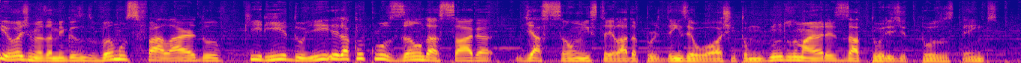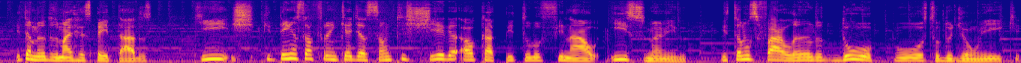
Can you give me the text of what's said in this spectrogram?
E hoje, meus amigos, vamos falar do querido e da conclusão da saga de ação estrelada por Denzel Washington, um dos maiores atores de todos os tempos e também um dos mais respeitados, que, que tem a sua franquia de ação que chega ao capítulo final. Isso, meu amigo, estamos falando do oposto do John Wick,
